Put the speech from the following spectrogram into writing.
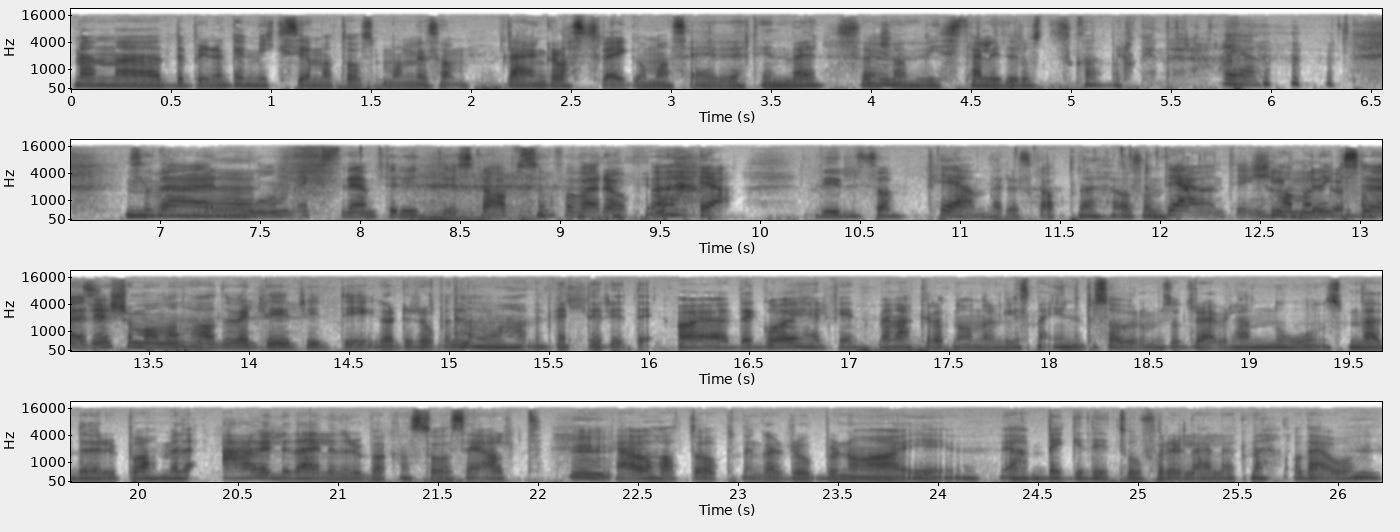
Men uh, det blir nok en miks i og med at man, liksom, det er en glassvegg og man ser rett inn der. Så det er sånn, Mm. hvis det er litt rotete, så kan jeg lukke inn døra. Ja. Så det er eh, noen ekstremt ryddige skap som får være åpne. Ja, De litt sånn penere skapene. Sånn Det er jo en ting. Har man ikke dører, så må man ha det veldig ryddig i garderoben. Da må man ha det veldig ryddig. Og ja, det går jo helt fint, men akkurat nå når du liksom er inne på soverommet, så tror jeg jeg vil ha noen som det er dører på. Men det er veldig deilig når du bare kan stå og se alt. Mm. Jeg har jo hatt åpne garderober nå i ja, begge de to forrige leilighetene, og det er jo Mm.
